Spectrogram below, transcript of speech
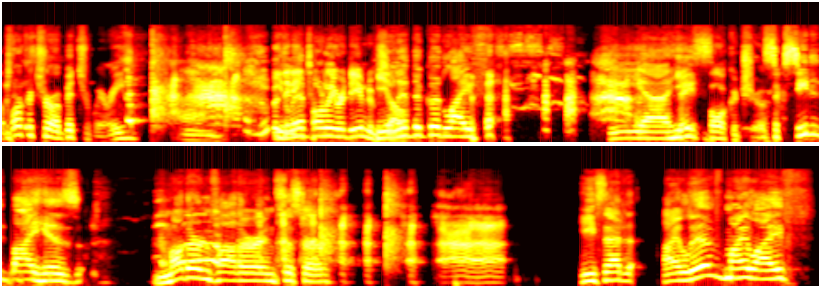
the Borkature obituary. Um, but he then lived- he totally redeemed himself. he lived a good life. he uh, he's succeeded by his mother and father and sister. He said, "I live my life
